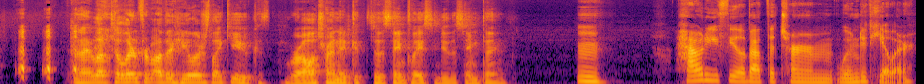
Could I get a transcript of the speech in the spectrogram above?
and I love to learn from other healers like you because we're all trying to get to the same place and do the same thing. Mm. How do you feel about the term wounded healer?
